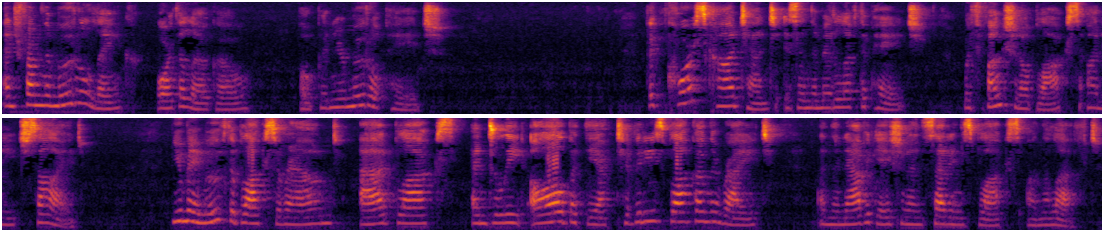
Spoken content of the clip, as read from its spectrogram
and from the Moodle link or the logo, open your Moodle page. The course content is in the middle of the page, with functional blocks on each side. You may move the blocks around, add blocks, and delete all but the Activities block on the right and the Navigation and Settings blocks on the left.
